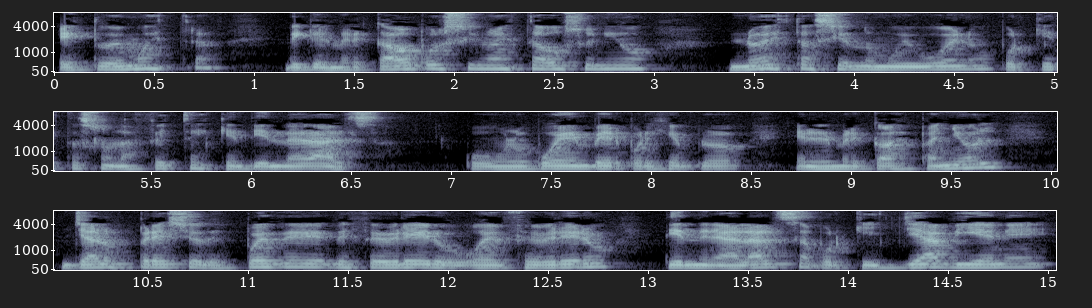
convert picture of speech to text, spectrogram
Esto demuestra de que el mercado porcino en Estados Unidos no está siendo muy bueno porque estas son las fechas que tienden al alza. Como lo pueden ver, por ejemplo, en el mercado español, ya los precios después de, de febrero o en febrero tienden al alza porque ya viene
